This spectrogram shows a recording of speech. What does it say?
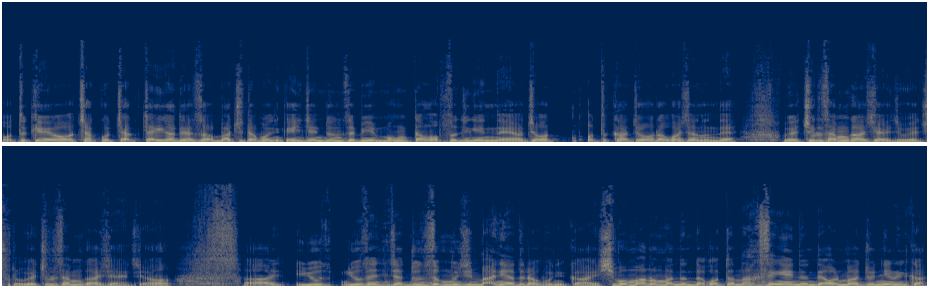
어떡해요. 자꾸 짝짝이가 돼서 맞추다 보니까 이제 눈썹이 몽땅 없어지겠네요. 저 어- 어떡하죠? 라고 하셨는데 외출을 삼가하셔야죠. 외출을. 외출을 삼가하셔야죠. 아, 요, 요새 진짜 눈썹 문신 많이 하더라고 보니까 15만 원 받는다고 어떤 학생이 했는데 얼마 줬니? 그러니까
